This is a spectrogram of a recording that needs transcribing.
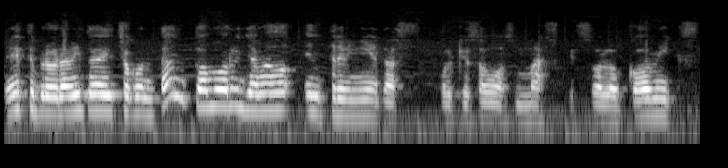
en este programita hecho con tanto amor llamado Entre Viñetas, porque somos más que solo cómics.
